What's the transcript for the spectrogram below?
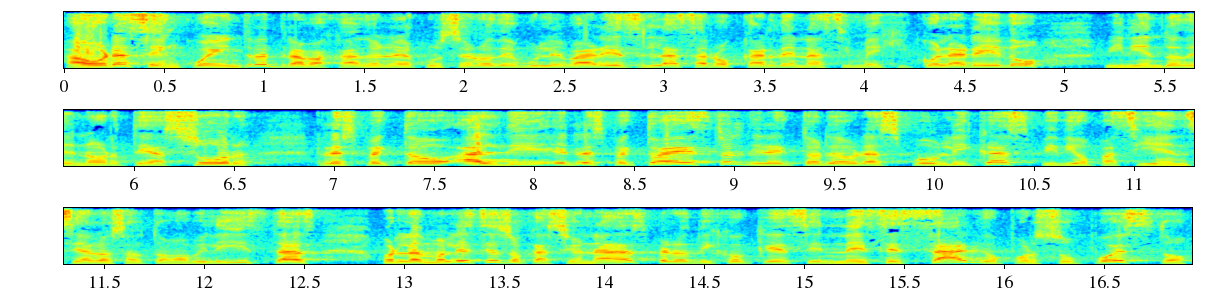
Ahora se encuentran trabajando en el crucero de Bulevares Lázaro Cárdenas y México Laredo, viniendo de norte a sur. Respecto, al respecto a esto, el director de Obras Públicas pidió paciencia a los automovilistas por las molestias ocasionadas, pero dijo que es necesario, por supuesto,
